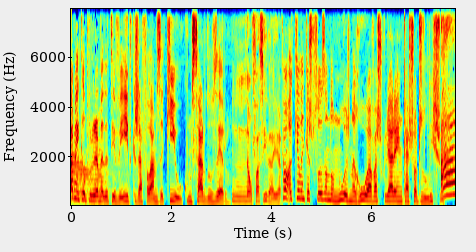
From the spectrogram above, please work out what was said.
Sabem aquele programa da TVI de que já falámos aqui, o Começar do Zero? Não faço ideia. Então, aquele em que as pessoas andam nuas na rua a vasculharem caixotes do lixo? Ah,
